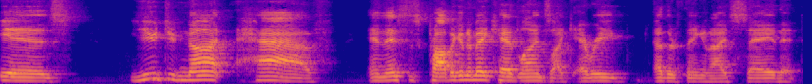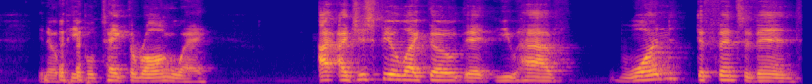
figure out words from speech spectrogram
is you do not have, and this is probably going to make headlines like every other thing, and I say that you know people take the wrong way. I, I just feel like though that you have one defensive end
